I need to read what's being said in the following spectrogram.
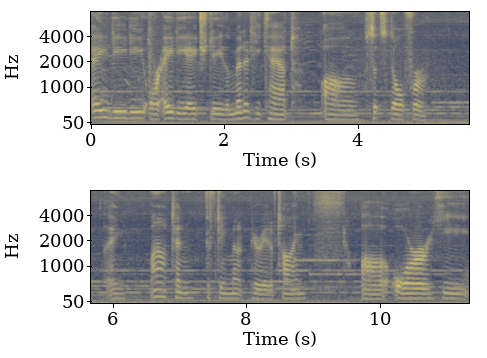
ADD or ADHD the minute he can't uh, sit still for a uh, 10, 15 minute period of time, uh, or he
